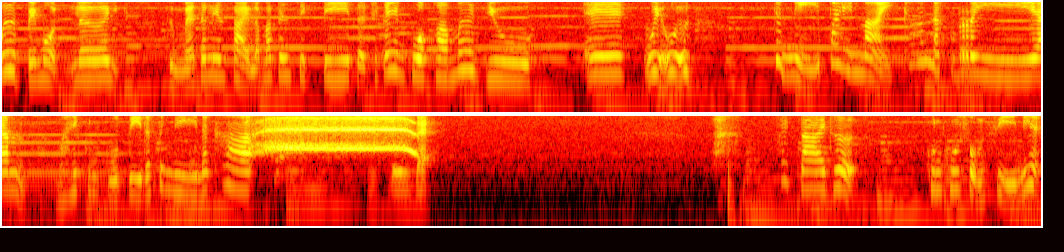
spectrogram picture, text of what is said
มืดไปหมดเลย ถึงแม้จะเรียนสายแล้วมาเป็น 10 ปี แต่ฉันก็ยังกลัวความมืดอยู่ เออุ๊ยอุ๊ยจะหนีไปไหนคะนักเรียน มาให้คุณครูตีได้สักดีนะคะโดนแล้วให้ตายเถอะ คุณครูสมศรีเนี่ย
